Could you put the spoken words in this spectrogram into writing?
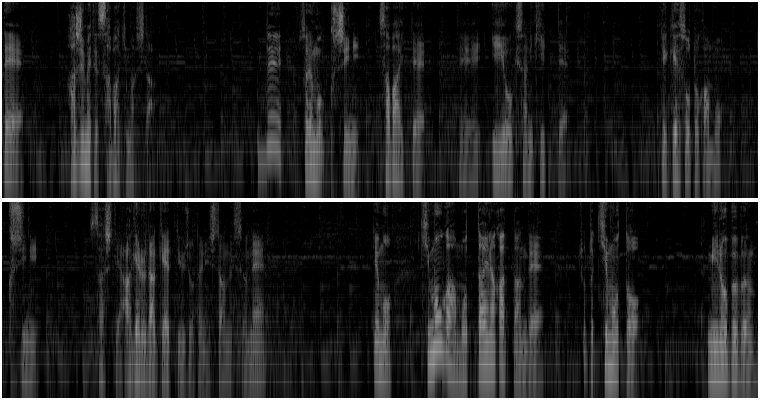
て初めてさばきました。でそれも串にさばいて、えー、いい大きさに切ってでゲソとかも串に刺して揚げるだけっていう状態にしたんですよね。でも肝がもったいなかったんでちょっと肝と身の部分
